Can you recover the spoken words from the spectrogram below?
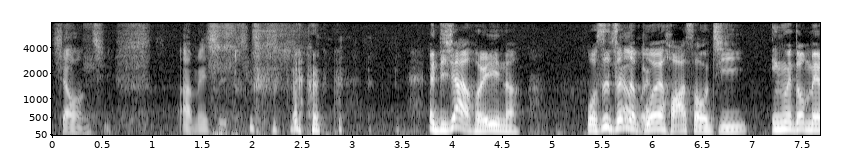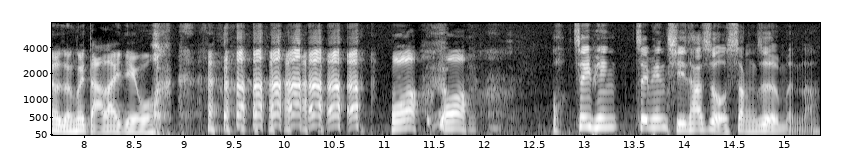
消防器啊，没事。哎、底下有回应呢，我是真的不会划手机，因为都没有人会打赖给我。我我哦，这一篇这一篇其实他是有上热门啦，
